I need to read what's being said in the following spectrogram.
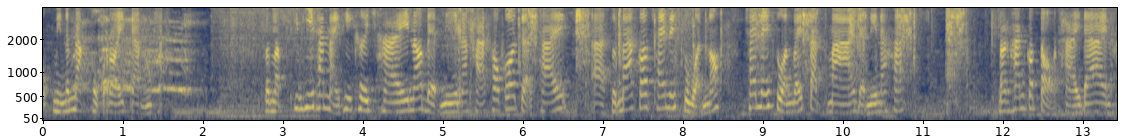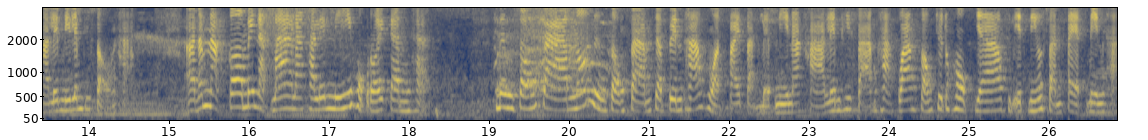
6 มีน้ำหนัก 600 กรัมค่ะ สำหรับพี่ๆท่านไหนที่เคยใช้เนาะแบบนี้นะคะเขาก็จะใช้อ่าส่วนมากก็ใช้ในสวนเนาะใช้ในสวนไว้ตัดไม้แบบนี้นะคะ บางท่านก็ต่อท้ายได้นะคะ เล่มนี้เล่มที่สองค่ะอ่าน้ำหนักก็ไม่หนักมากนะคะ เล่มนี้600กรัมค่ะหนึ่งสองสามเนาะหนึ่งสองสามจะเป็นพ้าหวดปลายตัดแบบนี้นะคะ เล่มที่สามค่ะ กว้างสองจุดหกยาวสิบเอ็ดนิ้วสันแปดมิลค่ะ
